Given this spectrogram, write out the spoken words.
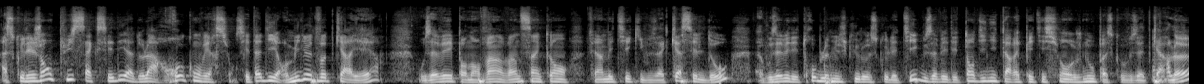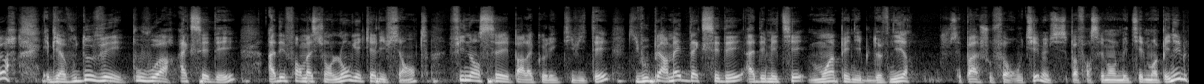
à ce que les gens puissent accéder à de la reconversion. C'est-à-dire, au milieu de votre carrière, vous avez pendant 20, 25 ans fait un métier qui vous a cassé le dos, vous avez des troubles musculo-squelettiques, vous avez des tendinites à répétition au genou parce que vous êtes carleur, eh bien, vous devez pouvoir accéder à des formations longues et qualifiantes, financées par la collectivité, qui vous permettent d'accéder à des métiers moins pénibles, devenir je sais pas, chauffeur routier, même si c'est pas forcément le métier le moins pénible,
